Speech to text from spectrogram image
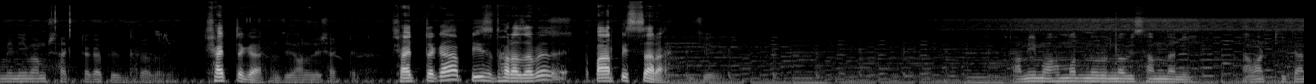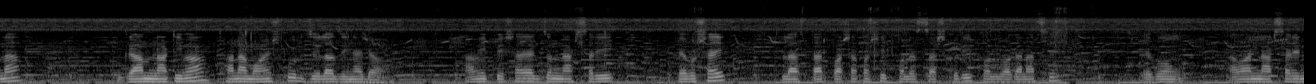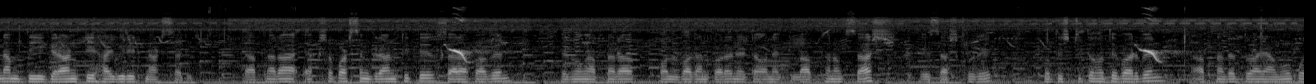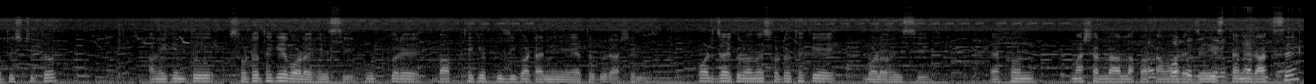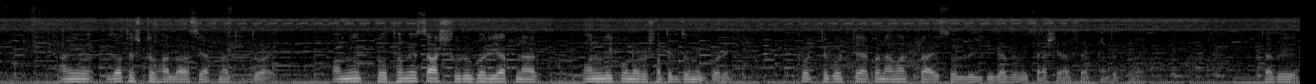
মিনিমাম ষাট টাকা পিস ধরা যাবে। ষাট টাকা? জি অনলি ষাট টাকা। ষাট টাকা পিস ধরা যাবে পার পিস চারা। জি। আমি মোহাম্মদ নুরুল নবী সামদানি। আমার ঠিকানা গ্রাম নাটিমা, থানা মহেশপুর, জেলা ঝিনাইদহ। আমি পেশায় একজন নার্সারি ব্যবসায়ী, প্লাস তার পাশাপাশি ফলের চাষ করি, ফল বাগান আছে এবং আমার নার্সারির নাম দি গ্রান্টি হাইব্রিড নার্সারি। আপনারা একশো পার্সেন্ট গ্রান্টিতে চারা পাবেন এবং আপনারা ফল বাগান করেন, এটা অনেক লাভজনক চাষ। এই চাষ করে প্রতিষ্ঠিত হতে পারবেন। আপনাদের দোয়ায় আমিও প্রতিষ্ঠিত। আমি কিন্তু ছোট থেকে বড় হয়েছি। হুট করে বাপ থেকে পুঁজি পাটা নিয়ে এত দূর আসেনি। পর্যায়ক্রমে ছোট থেকে বড় হয়েছি। এখন মাসাল্লাহ আল্লাহ পাক আমার যে স্থানে রাখছে আমি যথেষ্ট ভালো আছি আপনাদের দোয়ায়। আমি প্রথমে চাষ শুরু করি আপনার অনলি পনেরো শতক জমির পরে করতে করতে এখন আমার প্রায় চল্লিশ বিঘা জমি চাষে আছে আপনাদের দোয়ায়। তবে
